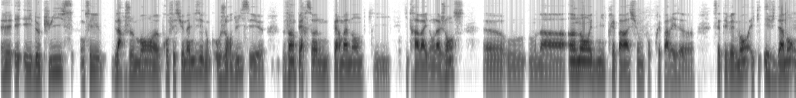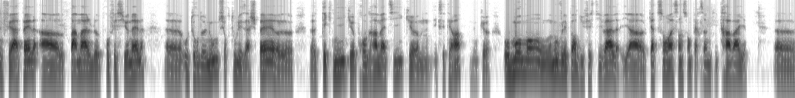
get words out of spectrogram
Et, et, depuis, on s'est largement professionnalisé. Donc aujourd'hui, c'est 20 personnes permanentes qui, qui travaillent dans l'agence. Euh, on, a un an et demi de préparation pour préparer euh, cet événement. Et puis évidemment, on fait appel à euh, pas mal de professionnels autour de nous sur tous les aspects techniques, programmatiques, etc. Donc au moment où on ouvre les portes du festival, il y a 400 à 500 personnes qui travaillent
